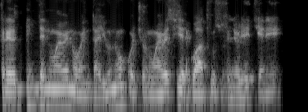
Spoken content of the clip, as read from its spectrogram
329-91-8974, su señoría, tiene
